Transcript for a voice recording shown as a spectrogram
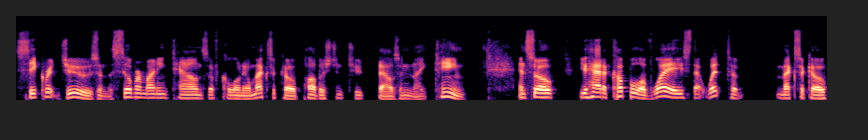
Secret Jews in the Silver Mining Towns of Colonial Mexico, published in 2019. And so you had a couple of waves that went to Mexico.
